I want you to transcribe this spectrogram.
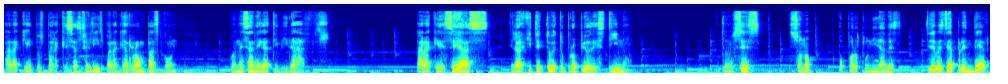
¿Para qué? Pues para que seas feliz, para que rompas con, con esa negatividad para que seas el arquitecto de tu propio destino. Entonces, son oportunidades. Debes de aprender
